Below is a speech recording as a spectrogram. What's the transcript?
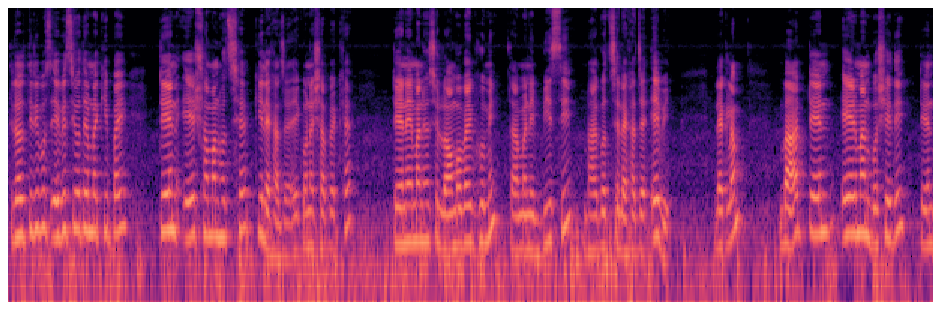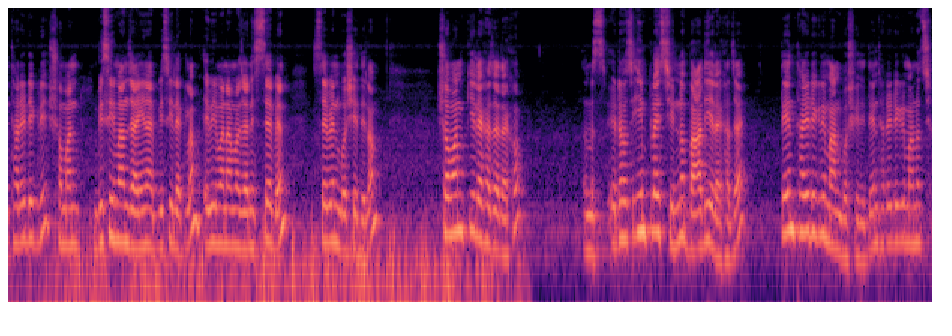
তাহলে ত্রিভুজ এবিসি হতে আমরা কী পাই? টেন এ সমান হচ্ছে কি লেখা যায়? এই কোণের সাপেক্ষে। টেন এ মানে হচ্ছে লম্ববাই ভূমি তার মানে বিসি ভাগ হচ্ছে লেখা যায় এবি লিখলাম। বা টেন এ এর মান বসিয়ে দিই। টেন থার্টি ডিগ্রি সমান বিসির মান জানি না বিসি লিখলাম। এবির মান আমরা জানি সেভেন সেভেন বসিয়ে দিলাম। সমান কি লেখা যায় দেখো? এটা হচ্ছে ইমপ্লাইজ চিহ্ন বা দিয়ে লেখা যায়। টেন থার্টি ডিগ্রি মান বসিয়ে দিই। টেন থার্টি ডিগ্রি মান হচ্ছে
